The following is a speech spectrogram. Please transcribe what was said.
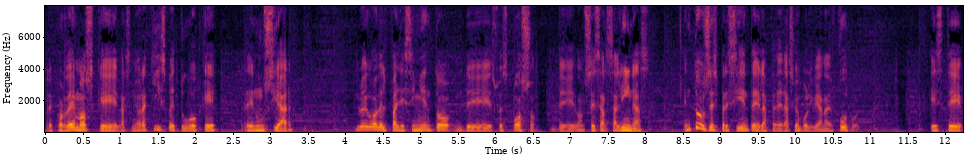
Recordemos que la señora Quispe tuvo que renunciar luego del fallecimiento de su esposo, de don César Salinas, entonces presidente de la Federación Boliviana de Fútbol. Este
